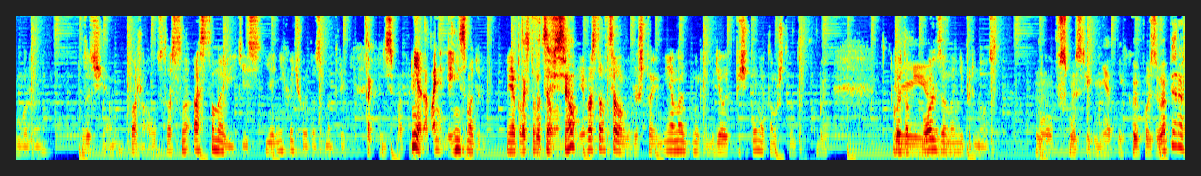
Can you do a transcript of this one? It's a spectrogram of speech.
боже, зачем? Пожалуйста, оста- остановитесь. Я не хочу это смотреть. Так не смотри. Нет, да, понятно, я не смотрю. Я просто в вот и целом. всё? Я просто в целом говорю, что мне надо ну, как бы, делать впечатление о том, что как бы, какой-то пользы она не приносит. Ну, в смысле, нет никакой пользы. Во-первых,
